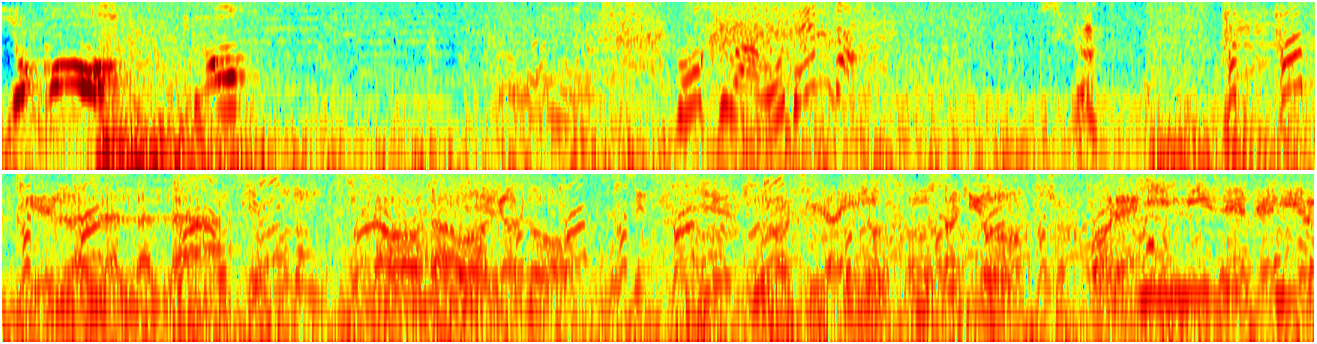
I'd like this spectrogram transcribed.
4個。いくぞ。僕はおでんだララそうだ若造。家この時代のその先を俺に見せてみろ。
